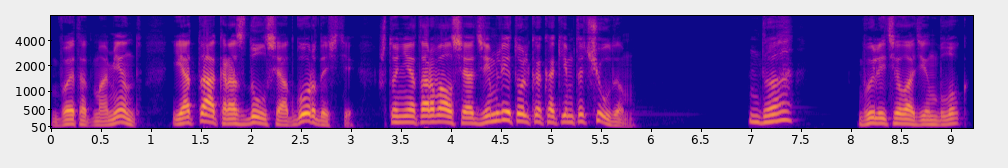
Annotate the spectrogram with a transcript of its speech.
В этот момент я так раздулся от гордости, что не оторвался от земли только каким-то чудом. «Да?» — вылетел один блок,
